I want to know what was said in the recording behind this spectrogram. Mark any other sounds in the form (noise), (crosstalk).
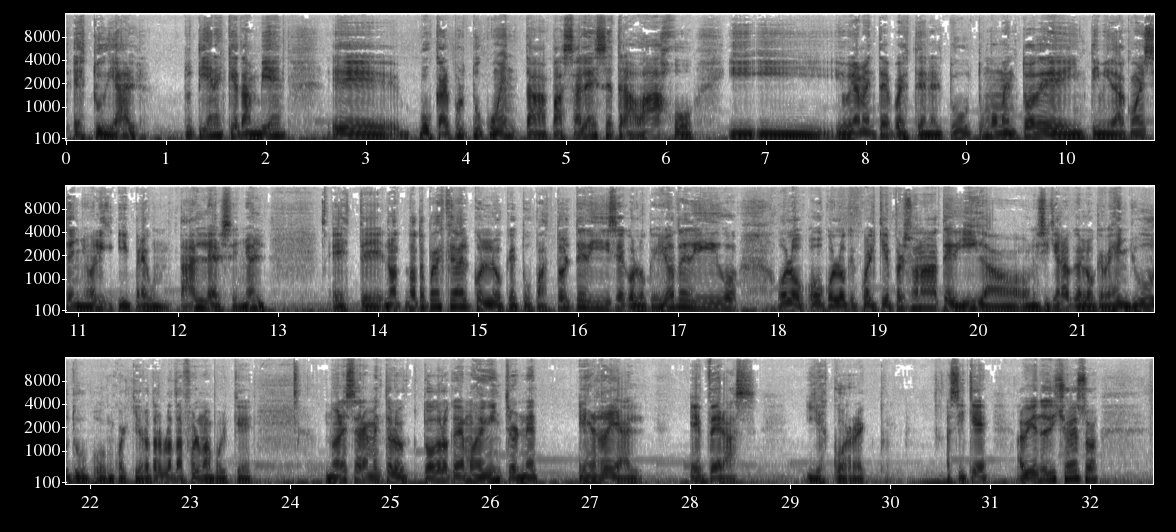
estudiar. Tú tienes que también eh, buscar por tu cuenta, pasarle ese trabajo y, y, obviamente pues tener tu, tu, momento de intimidad con el Señor y, y preguntarle al Señor. Este, no, no, te puedes quedar con lo que tu pastor te dice, con lo que yo te digo, o, lo, o con lo que cualquier persona te diga, o, ni siquiera lo que ves en YouTube o en cualquier otra plataforma, porque no necesariamente todo lo que vemos en Internet es real, es veraz y es correcto. Así que, habiendo dicho eso,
